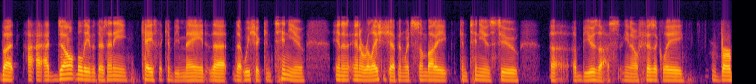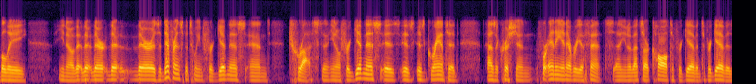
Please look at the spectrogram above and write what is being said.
But I, I don't believe that there's any case that can be made that that we should continue in a in a relationship in which somebody continues to uh, abuse us, you know, physically, verbally, you know, there there there there is a difference between forgiveness and trust. And, you know, forgiveness is is is granted as a Christian for any and every offense. Uh, you know, that's our call to forgive, and to forgive is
